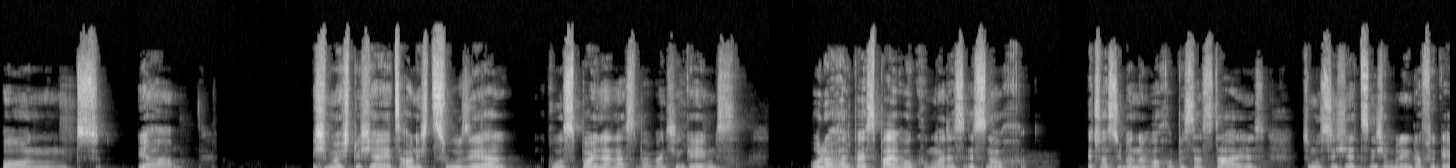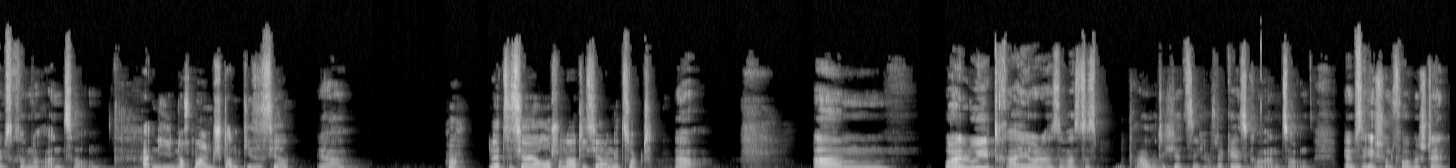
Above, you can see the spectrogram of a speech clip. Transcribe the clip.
und ja, ich möchte mich ja jetzt auch nicht zu sehr groß spoilern lassen bei manchen Games. Oder halt bei Spyro, guck mal, das ist noch etwas über eine Woche, bis das da ist. So musste ich jetzt nicht unbedingt auf der Gamescom noch anzocken. Hatten die nochmal einen Stand dieses Jahr? Ja. Huh. Letztes Jahr ja auch schon, da hatte ich es ja angezockt. Ja. Ähm, oder Louis 3 oder sowas. Das brauchte ich jetzt nicht auf der Gamescom anzocken. Wir haben es eh schon vorbestellt.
